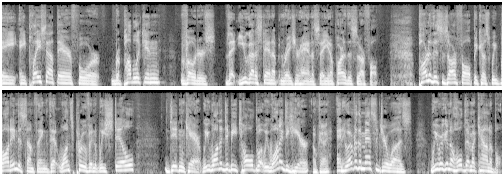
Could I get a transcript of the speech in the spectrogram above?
a a place out there for Republican voters that you got to stand up and raise your hand and say, you know, part of this is our fault. Part of this is our fault because we bought into something that once proven we still didn't care. We wanted to be told what we wanted to hear. Okay. And whoever the messenger was, we were going to hold them accountable.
